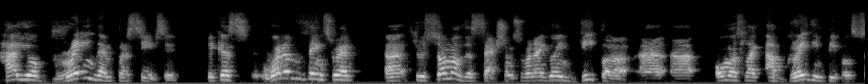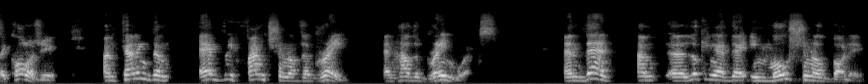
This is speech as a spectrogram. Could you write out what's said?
how your brain then perceives it. Because one of the things when uh, through some of the sessions, when I go in deeper, uh, uh, almost like upgrading people's psychology, I'm telling them every function of the brain and how the brain works. And then I'm uh, looking at their emotional body.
